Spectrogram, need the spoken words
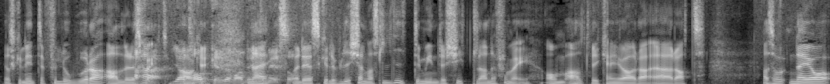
Jag skulle inte förlora all respekt. Aha, jag Ah, tolkade det var lite Nej, mer så. men det skulle bli, kännas lite mindre kittlande för mig om allt vi kan göra är att... Alltså när jag...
